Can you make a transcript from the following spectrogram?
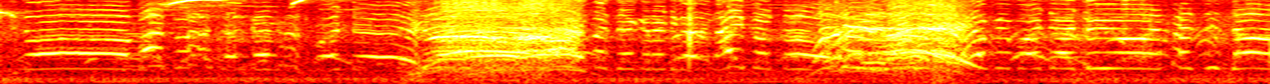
జిందాబాద్ వైఎస్ఆర్ కాంగ్రెస్ పార్టీ చంద్రశేఖర్ రెడ్డి గారి నాయకత్వం happy birthday to you MLC sir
